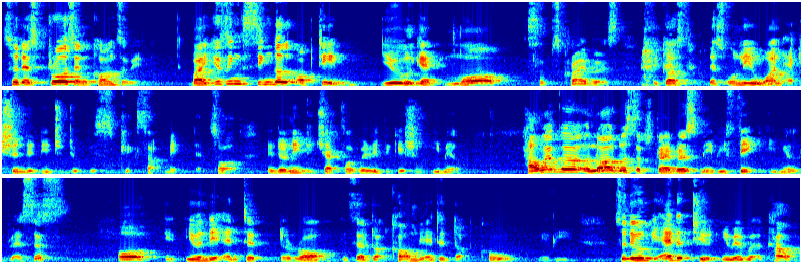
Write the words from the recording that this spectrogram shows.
So there's pros and cons of it. By using single opt-in, you will get more subscribers because there's only one action they need to do is click submit that's all they don't need to check for verification email however a lot of those subscribers may be fake email addresses or even they entered the wrong instead of .com they entered .co so they will be added to your Aweber account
